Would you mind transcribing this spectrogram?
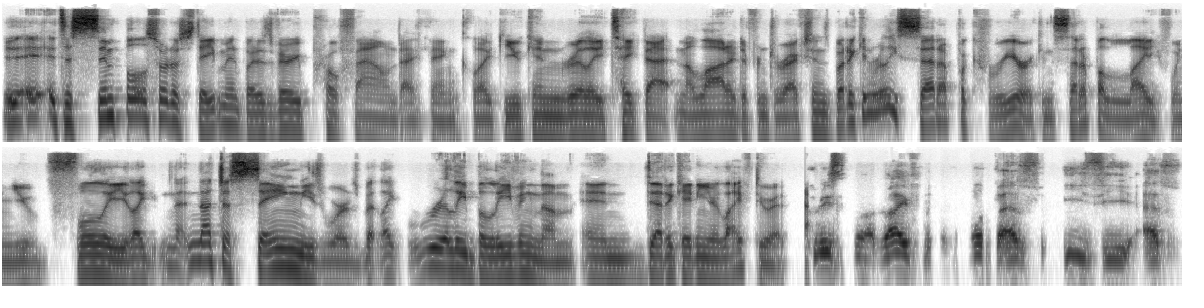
it's a simple sort of statement, but it's very profound. I think like you can really take that in a lot of different directions, but it can really set up a career. It can set up a life when you fully like n- not just saying these words, but like really believing them and dedicating your life to it. life not as easy as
